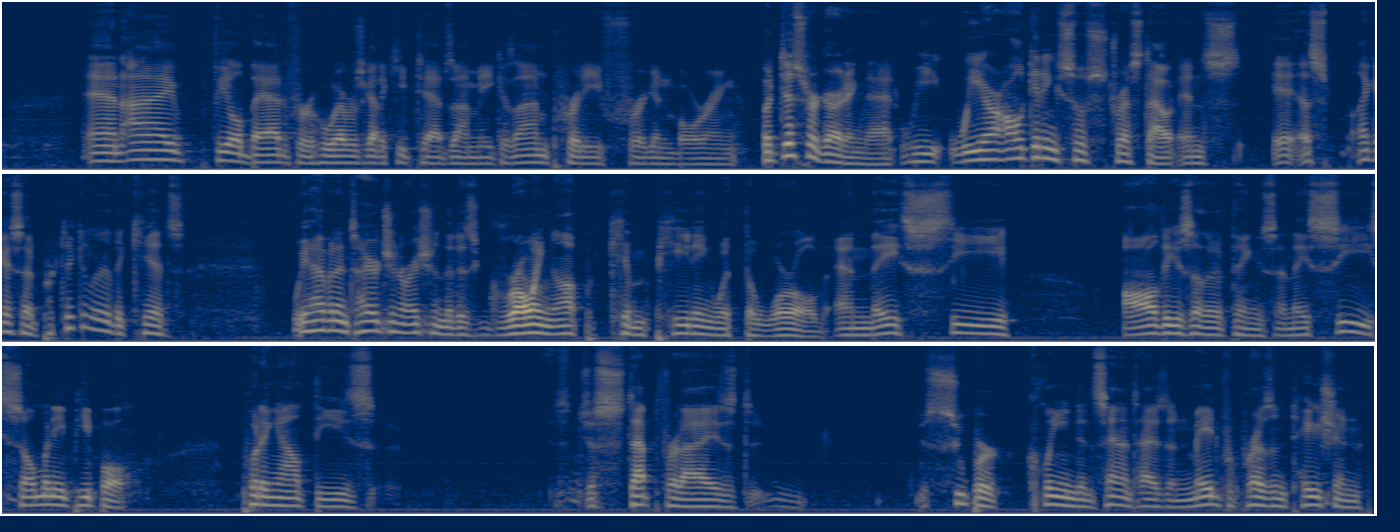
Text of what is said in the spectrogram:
And I feel bad for whoever's got to keep tabs on me because I'm pretty friggin' boring. But disregarding that, we we are all getting so stressed out, and it, eh, like I said, particularly the kids. We have an entire generation that is growing up competing with the world, and they see all these other things, and they see so many people putting out these just Stepfordized, super cleaned and sanitized and made for presentation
